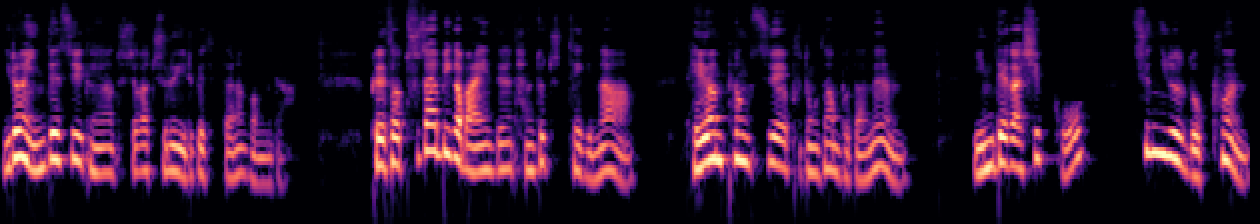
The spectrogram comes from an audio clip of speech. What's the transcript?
이런 임대 수익 경영 투자가 주를 이루게 됐다는 겁니다. 그래서 투자비가 많이 드는 단독주택이나 대형 평수의 부동산보다는 임대가 쉽고 수익률도 높은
